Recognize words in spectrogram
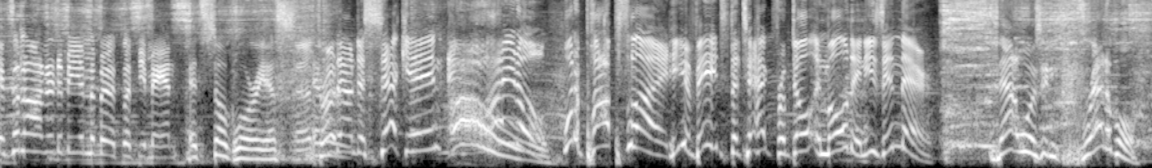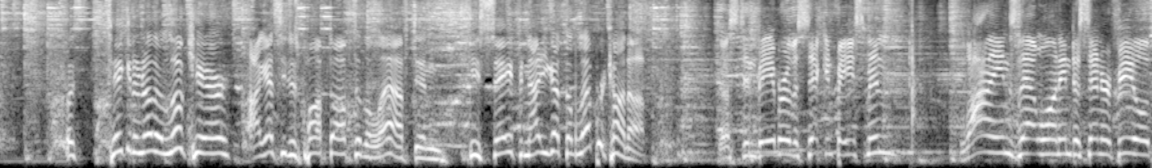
it's an honor to be in the booth with you, man. It's so glorious. Uh, throw down to second. And Oh! final. What a pop slide. He evades the tag from Dalton Malden. He's in there. That was incredible. Let's take another look here. I guess he just popped off to the left and he's safe. And now you got the leprechaun up. Justin Baber, the second baseman, lines that one into center field.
